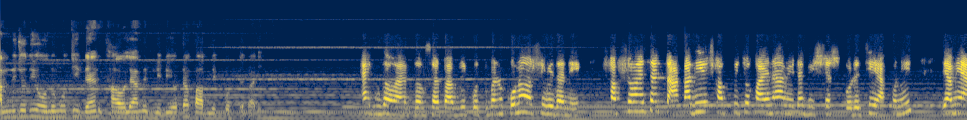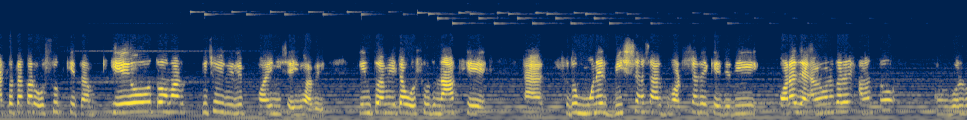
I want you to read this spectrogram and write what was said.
আপনি যদি অনুমতি দেন তাহলে আমি ভিডিওটা পাবলিক করতে পারি। একদম একদম স্যার পাবলিক করতে পারেন কোনো অসুবিধা নেই। সবসময় স্যার টাকা দিয়ে সবকিছু হয় না আমি এটা বিশ্বাস করেছি এখনই যে আমি এত টাকার ওষুধ খেতাম। খেয়েও তো আমার কিছুই রিলিফ হয়নি সেইভাবে কিন্তু আমি এটা ওষুধ না খেয়ে শুধু মনের বিশ্বাস আর ভরসা রেখে যদি করা যায় আমি মনে করি আমার তো বলব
